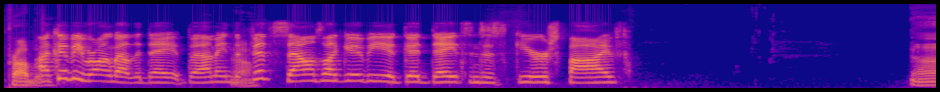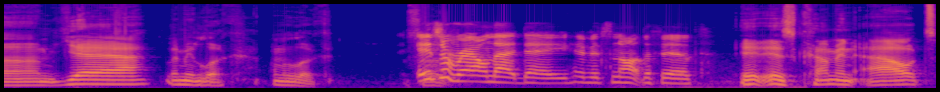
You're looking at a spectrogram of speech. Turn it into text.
Probably. I could be wrong about the date, but I mean, the No. 5th sounds like it would be a good date since it's Gears 5. Um yeah. Let me look. I'm gonna look. it's around that day if it's not the 5th. It is coming out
